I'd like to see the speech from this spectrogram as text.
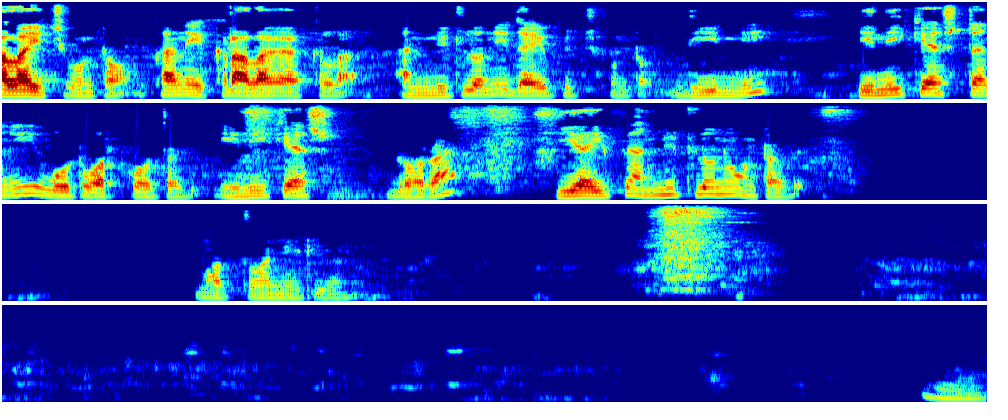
అలా ఇచ్చుకుంటాం. కానీ ఇక్కడ అలా అక్కడ అన్నిట్లోని ఇది అయిపించుకుంటాం దీన్ని ఎనీ క్యాస్ట్ అని ఒకటి వర్క్ అవుతుంది. ఎనీ క్యాస్ట్ ద్వారా ఈ ఐపి అన్నిట్లోనే ఉంటుంది. మొత్తం అన్నిట్లోనే. ఉమ్.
